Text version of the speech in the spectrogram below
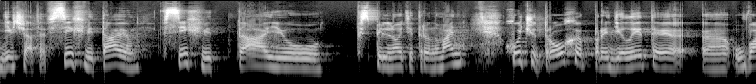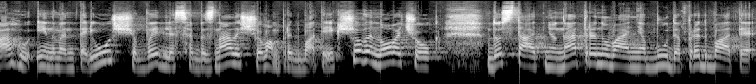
Дівчата, всіх вітаю, всіх вітаю в спільноті тренувань. Хочу трохи приділити е, увагу інвентарю, щоб ви для себе знали, що вам придбати. Якщо ви новачок, достатньо на тренування буде придбати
